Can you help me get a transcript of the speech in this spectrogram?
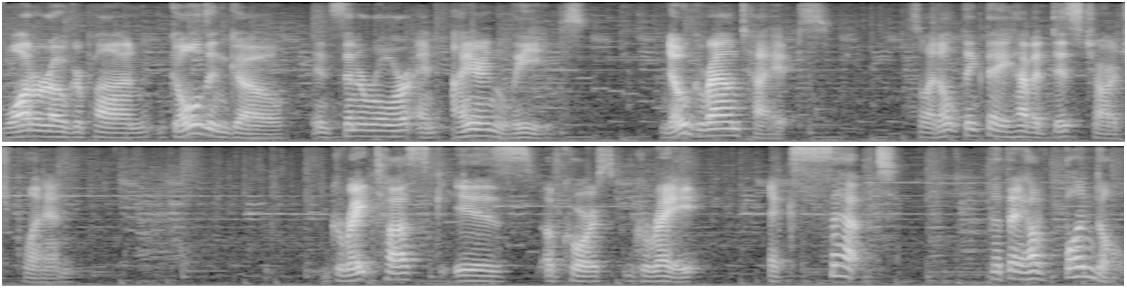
Water Gholdengo, Incineroar, and Iron Leaves. No ground types, so I don't think they have a discharge plan. Great Tusk is, of course, great, except that they have Bundle,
